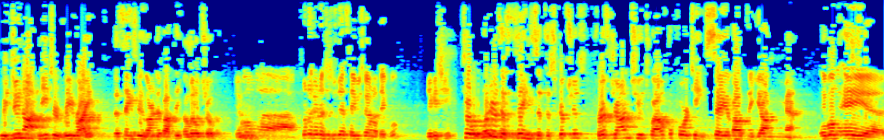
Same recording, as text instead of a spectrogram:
We do not need to rewrite the things we learned about the, the little children. এবং আহ, ছোট ছোট শিশুদের সেই বিষয়ে আমরা দেখবো দেখেছি So what are the things that the scriptures, 1 John 2, 12 to 14, say about the young men? এবং এই আহ,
